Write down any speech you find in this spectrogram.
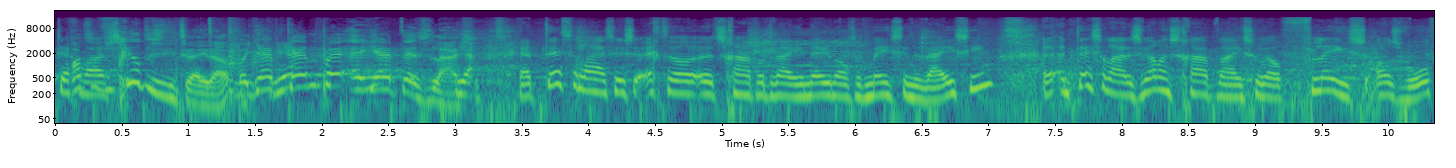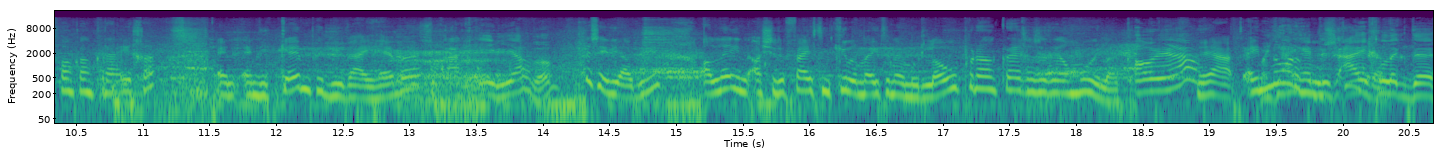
Zeg Wat is maar. het verschil tussen die twee dan? Want jij hebt Ja. campen en jij hebt Tesla's. Ja, ja Tesselaars is echt wel het schaap wat wij in Nederland het meest in de wei zien. Eh, Een Tesselaar is wel een schaap waar je zowel vlees als wol van kan krijgen. En, en die campen die wij hebben, Dat is eigenlijk ideaal dan? dat is ideaal dier. Alleen als je er 15 kilometer mee moet lopen, dan krijgen ze het heel moeilijk. Oh ja? Ja, Maar enorm jij hebt dus eigenlijk de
